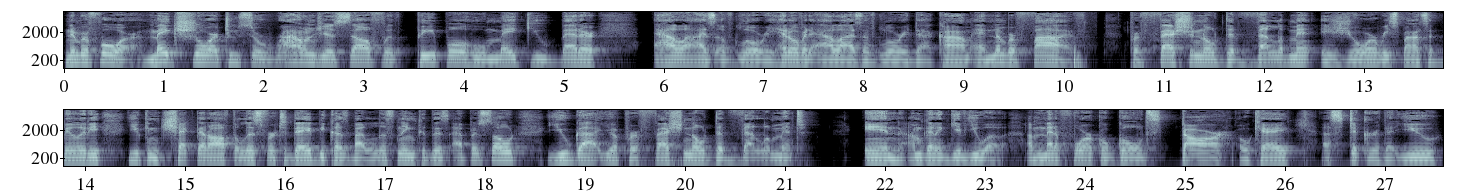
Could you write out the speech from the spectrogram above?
Number four, make sure to surround yourself with people who make you better Allies of Glory. Head over to alliesofglory.com. And number five, professional development is your responsibility. You can check that off the list for today because by listening to this episode, you got your professional development in. I'm going to give you a, a metaphorical gold star, okay? A sticker that you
